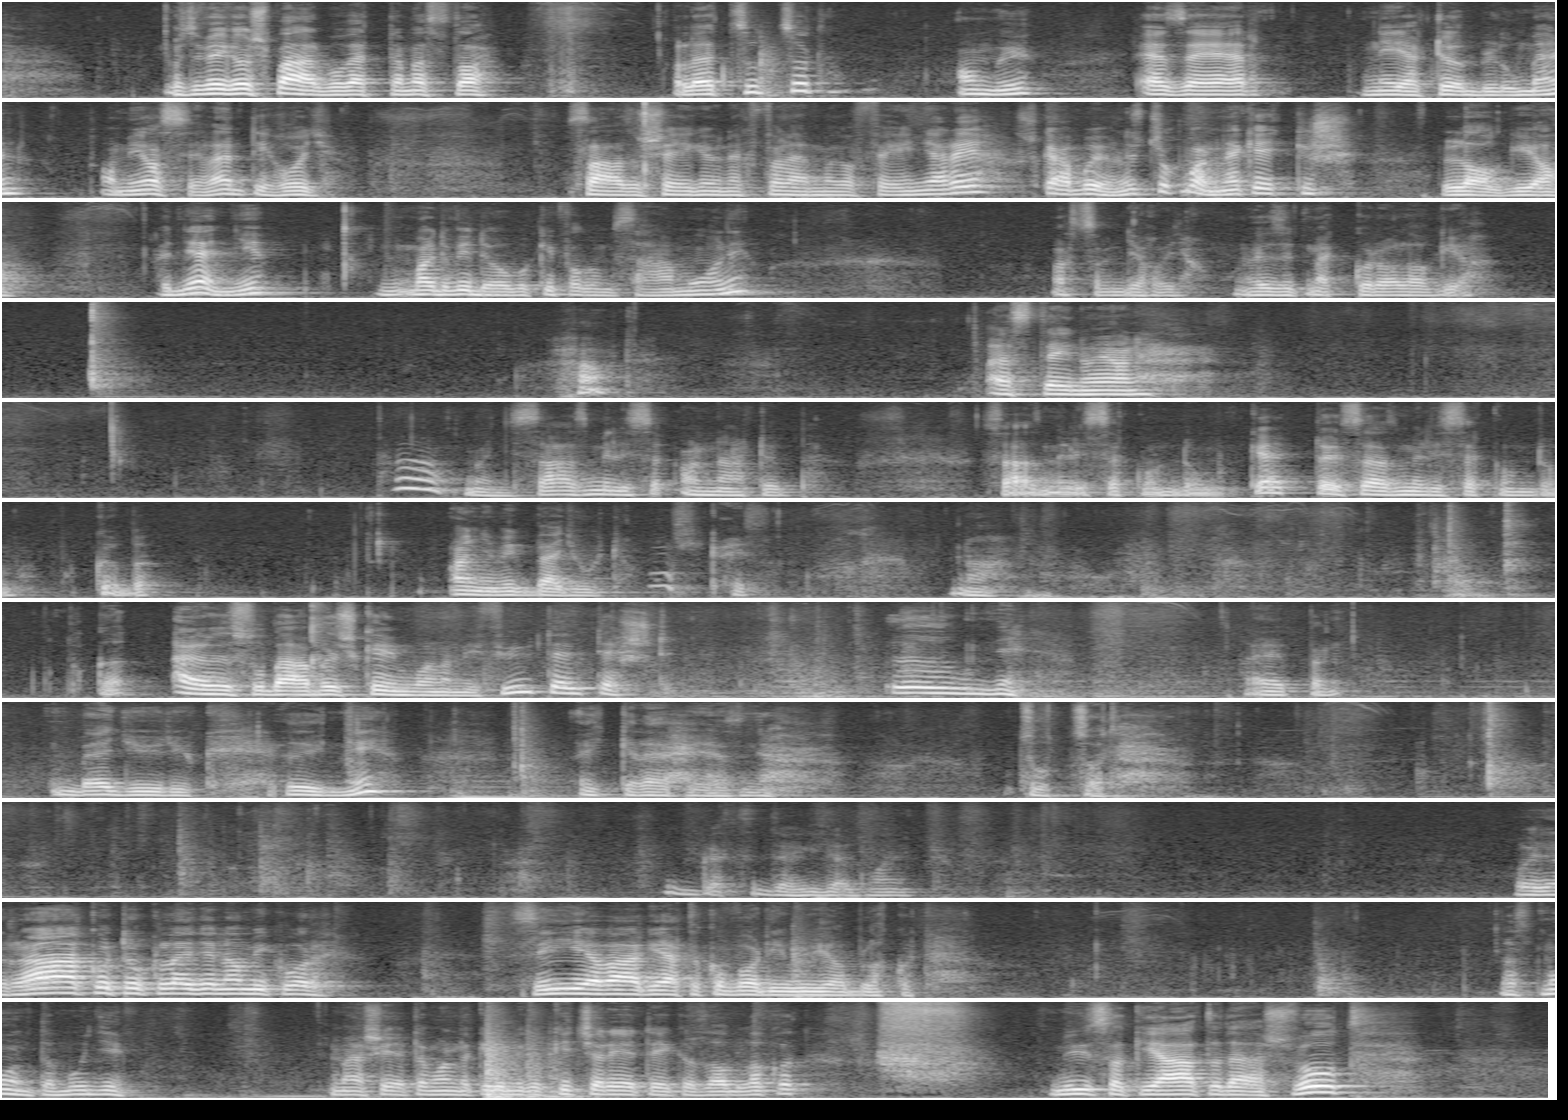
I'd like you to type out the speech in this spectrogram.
Most végül spárba vettem ezt a, a LED cuccot, ami ezernél több lumen, ami azt jelenti, hogy százas égőnek felel meg a fényeré, és kb. olyan is, csak van neki egy kis lagja. Egy ennyi, majd a videóban ki fogom számolni. Azt mondja, hogy nézzük mekkora a lagja. Hát, ezt én olyan, hát mennyi, 100 millisekundum, annál több. 100 millisekundum, 200 millisekundum, köbb. Annyi még begyújt. Kész. Na. Akkor előszobában is kém valami fűtőtest. Ne. Éppen begyűrjük. Így, Így kell elhelyezni a cuccot. De hideg van itt. Hogy rákotok legyen, amikor szíje vágjátok a vadi új ablakot. Azt mondtam, ugye? Más értem annak én, amikor kicserélték az ablakot. Műszaki átadás volt.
